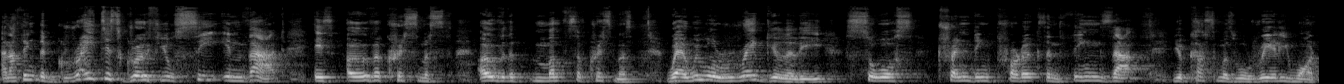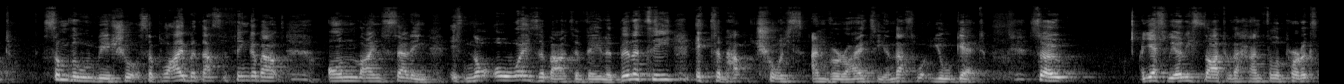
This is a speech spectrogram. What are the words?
And I think the greatest growth you'll see in that is over Christmas, over the months of Christmas, where we will regularly source trending products and things that your customers will really want. Some of them will be in short supply, but that's the thing about online selling. It's not always about availability, it's about choice and variety, and that's what you'll get. So Yes, we only started with a handful of products,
